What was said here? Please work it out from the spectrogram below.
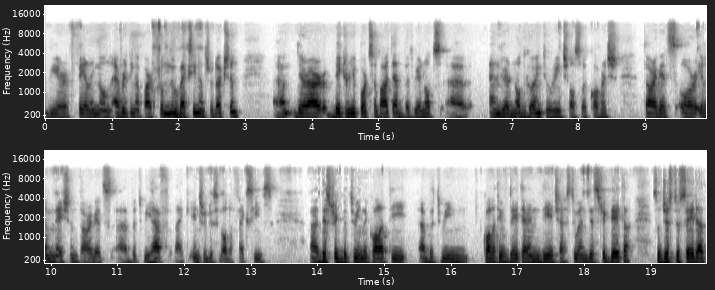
we are failing on everything apart from new vaccine introduction. Um, there are big reports about that, but we're not, uh, and we're not going to reach also coverage targets or elimination targets, uh, but we have like introduced a lot of vaccines. Uh, district between the quality uh, between quality of data and DHIS2 and district data. So just to say that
